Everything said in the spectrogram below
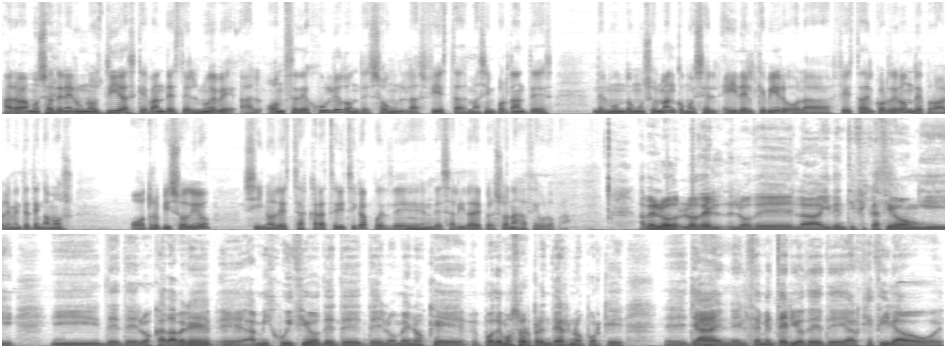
ahora vamos a tener unos días que van desde el 9 al 11 de julio, donde son las fiestas más importantes del mundo musulmán, como es el Eid el-Kebir o la fiesta del Cordero, donde probablemente tengamos otro episodio sino de estas características pues de, salida de personas hacia Europa. A ver, lo, de, lo de la identificación y, de, los cadáveres, eh, a mi juicio, de, lo menos que podemos sorprendernos, porque eh, ya en el cementerio de, Algeciras o en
